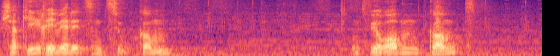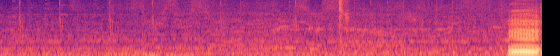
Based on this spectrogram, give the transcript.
Shakiri wird jetzt zum Zug kommen. Und für Robben kommt... Hm.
